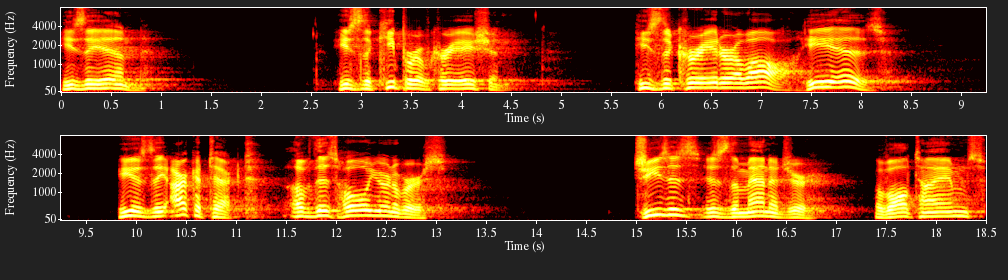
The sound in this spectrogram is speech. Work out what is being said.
He's the end. He's the keeper of creation. He's the creator of all. He is. He is the architect of this whole universe. Jesus is the manager of all times.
